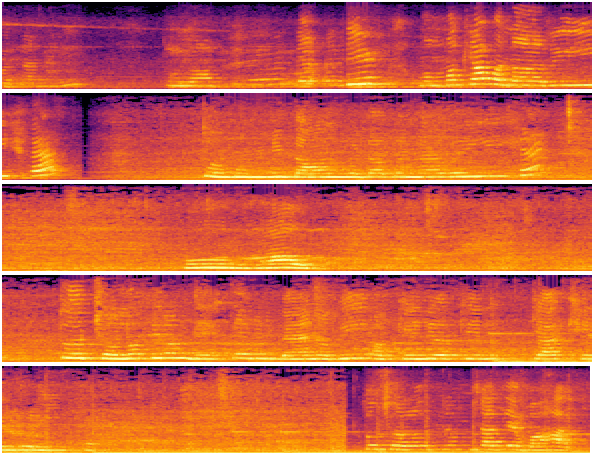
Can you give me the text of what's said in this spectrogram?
पता नहीं। तो यहाँ पे डैडी मम्मा क्या बना रही है? तो मम्मी दाल वड़ा बना रही है। ओ, वाओ। तो चलो फिर हम देखते हैं, मेरी बहन अभी अकेले अकेले क्या खेल रही है। तो चलो फिर हम जाते हैं बाहर।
